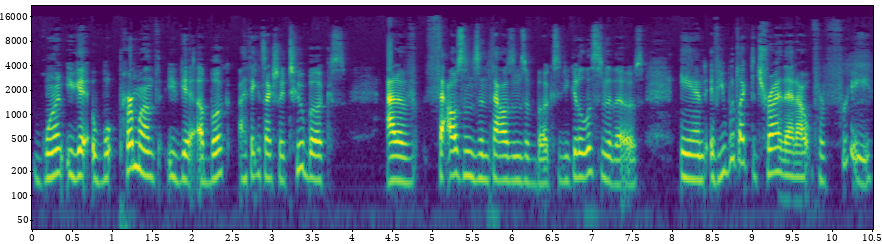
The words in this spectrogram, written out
one you get per month you get a book i think it's actually two books out of thousands and thousands of books and you get to listen to those and if you would like to try that out for free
